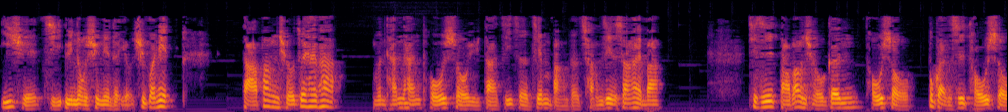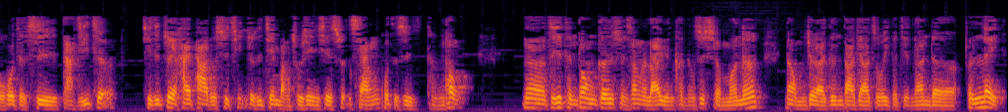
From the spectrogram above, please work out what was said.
医学及运动训练的有趣观念。打棒球最害怕，我们谈谈投手与打击者肩膀的常见伤害吧。其实打棒球跟投手，不管是投手或者是打击者，其实最害怕的事情就是肩膀出现一些损伤或者是疼痛。那这些疼痛跟损伤的来源可能是什么呢？那我们就来跟大家做一个简单的分类。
